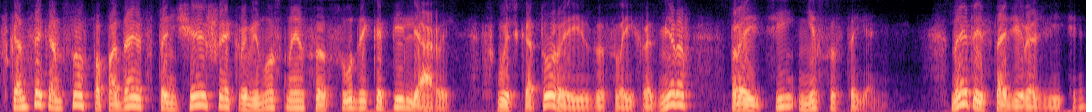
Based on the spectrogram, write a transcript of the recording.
в конце концов попадают в тончайшие кровеносные сосуды капилляры, сквозь которые из-за своих размеров пройти не в состоянии. На этой стадии развития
